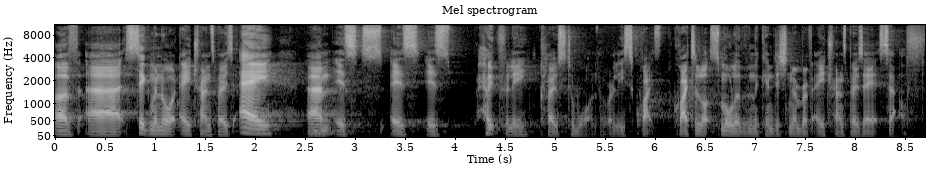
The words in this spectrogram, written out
of uh, sigma naught A transpose A um, is, is, is hopefully close to 1, or at least quite, quite a lot smaller than the condition number of A transpose A itself.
